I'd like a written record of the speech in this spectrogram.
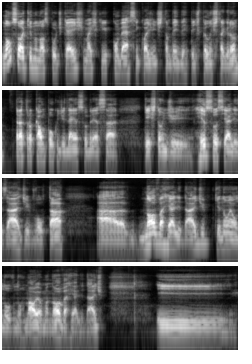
Não só aqui no nosso podcast, mas que conversem com a gente também, de repente, pelo Instagram, para trocar um pouco de ideia sobre essa questão de ressocializar, de voltar à nova realidade, que não é um novo normal, é uma nova realidade. E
